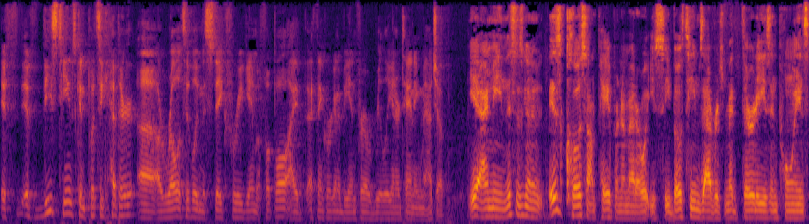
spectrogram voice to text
If if these teams can put together uh, a relatively mistake-free game of football, I, I think we're going to be in for a really entertaining matchup. Yeah, I mean, this is going to is close on paper, no matter what you see. Both teams average mid 30s in points.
